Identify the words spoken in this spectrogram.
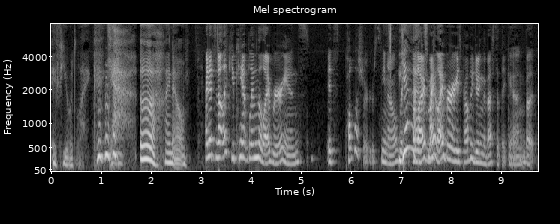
if you would like. yeah, ugh, I know. And it's not like you can't blame the librarians. It's publishers, you know. Like yeah, li- my library is probably doing the best that they can, but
